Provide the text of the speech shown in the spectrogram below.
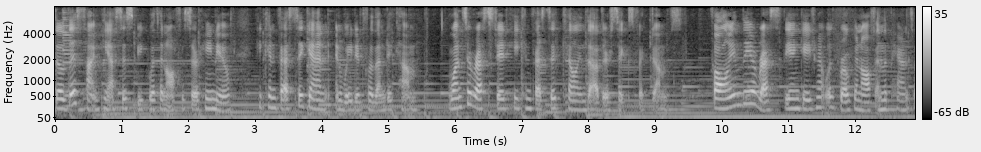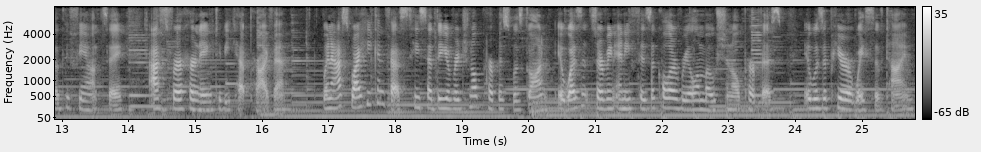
though this time he asked to speak with an officer he knew. He confessed again and waited for them to come. Once arrested, he confessed to killing the other six victims. Following the arrest, the engagement was broken off and the parents of the fiance asked for her name to be kept private. When asked why he confessed, he said the original purpose was gone. It wasn't serving any physical or real emotional purpose, it was a pure waste of time.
